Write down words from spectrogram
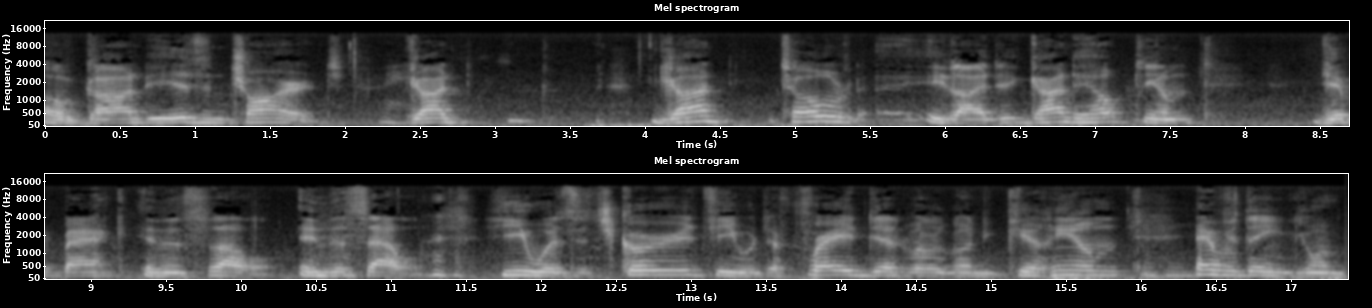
of God is in charge? God God told Elijah, God helped him get back in the saddle. In the saddle, he was discouraged. He was afraid that we were going to kill him. Everything going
